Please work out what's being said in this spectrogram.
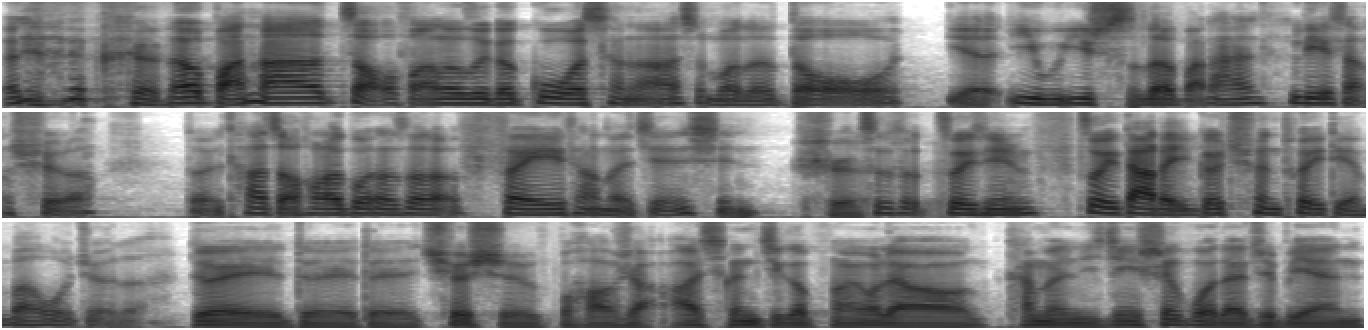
然后把他找房的这个过程啊什么的都也一五一十的把它列上去了。对他找房的过程真的非常的艰辛，是，这是最近最大的一个劝退点吧？我觉得。对对对，确实不好找，而且跟几个朋友聊，他们已经生活在这边，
